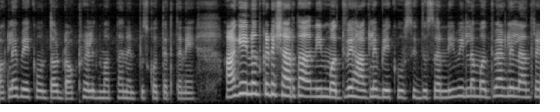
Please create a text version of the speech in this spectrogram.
ಆಗಲೇಬೇಕು ಅಂತ ಡಾಕ್ಟ್ರ್ ಹೇಳಿದ ಮಾತನ್ನ ನೆನಪಿಸ್ಕೊತಿರ್ತಾನೆ ಹಾಗೆ ಇನ್ನೊಂದು ಕಡೆ ಶಾರದಾ, ನೀನು ಮದುವೆ ಆಗಲೇಬೇಕು ಸಿದ್ದು ಸರ್ ನೀವು ಇಲ್ಲ ಮದುವೆ ಆಗಲಿಲ್ಲ ಅಂದರೆ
